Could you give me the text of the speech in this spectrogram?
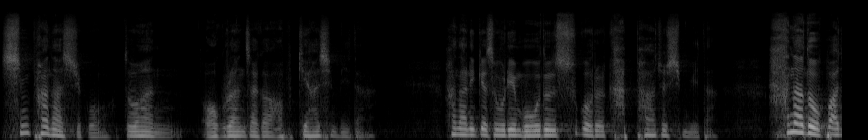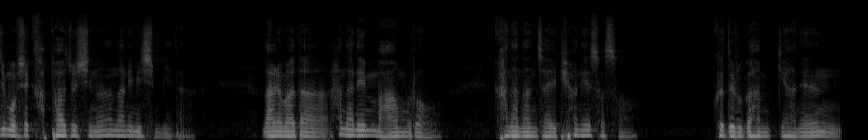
심판하시고 또한 억울한 자가 없게 하십니다. 하나님께서 우리 모든 수고를 갚아 주십니다. 하나도 빠짐없이 갚아 주시는 하나님이십니다. 날마다 하나님 마음으로 가난한 자의 편에 서서 그들과 함께하는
